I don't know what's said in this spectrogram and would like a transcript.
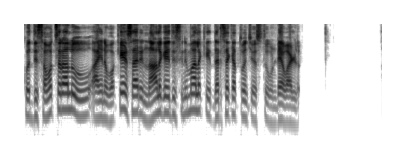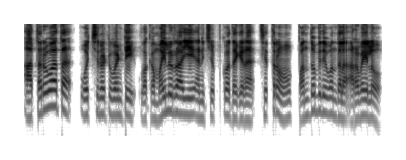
కొద్ది సంవత్సరాలు ఆయన ఒకేసారి నాలుగైదు సినిమాలకి దర్శకత్వం చేస్తూ ఉండేవాళ్ళు ఆ తరువాత వచ్చినటువంటి ఒక మైలురాయి అని చెప్పుకోదగిన చిత్రం పంతొమ్మిది వందల అరవైలో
